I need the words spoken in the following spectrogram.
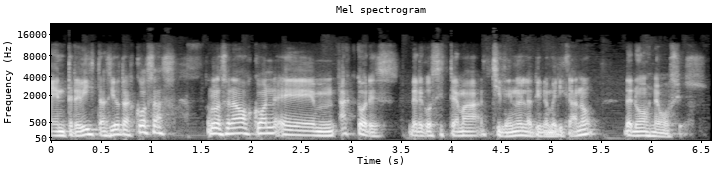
entrevistas y otras cosas relacionados con eh, actores del ecosistema chileno y latinoamericano de nuevos negocios.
